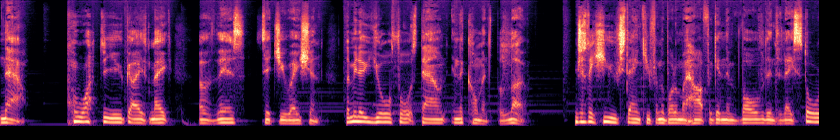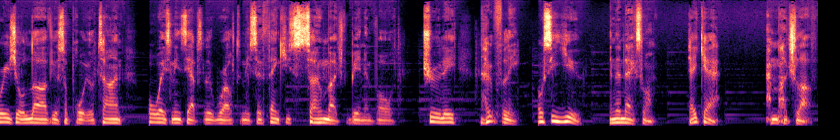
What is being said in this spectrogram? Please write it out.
Now, what do you guys make of this situation? Let me know your thoughts down in the comments below. Just a huge thank you from the bottom of my heart for getting involved in today's stories. Your love, your support, your time always means the absolute world to me. So thank you so much for being involved. Truly, and hopefully, I'll see you in the next one. Take care and much love.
